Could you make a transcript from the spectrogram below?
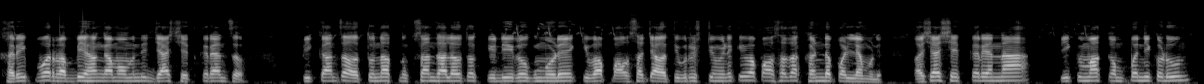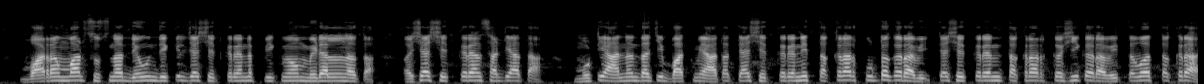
खरीप व रब्बी हंगामामध्ये ज्या शेतकऱ्यांचं पिकांचं अतोनात नुकसान झालं होतं किडी रोगमुळे किंवा पावसाच्या अतिवृष्टीमुळे किंवा पावसाचा खंड पडल्यामुळे अशा शेतकऱ्यांना पीक विमा कंपनीकडून वारंवार सूचना देऊन देखील ज्या शेतकऱ्यांना पीक विमा मिळाला नव्हता अशा शेतकऱ्यांसाठी आता मोठी आनंदाची बातमी आता त्या शेतकऱ्यांनी तक्रार कुठं करावी? त्या शेतकऱ्यांनी तक्रार कशी करावी? व तक्रार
